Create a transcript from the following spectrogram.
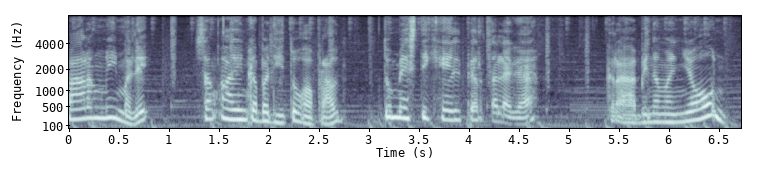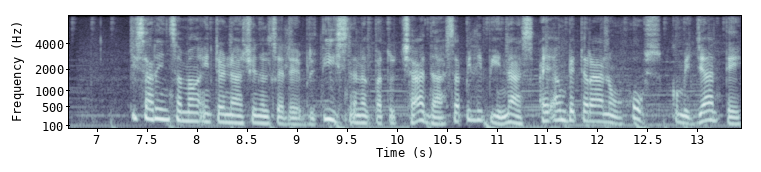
Parang may mali. Sang-ayon ka ba dito ka proud? Domestic helper talaga? Grabe naman yon. Isa rin sa mga international celebrities na nagpatutsyada sa Pilipinas ay ang veteranong host, komedyante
